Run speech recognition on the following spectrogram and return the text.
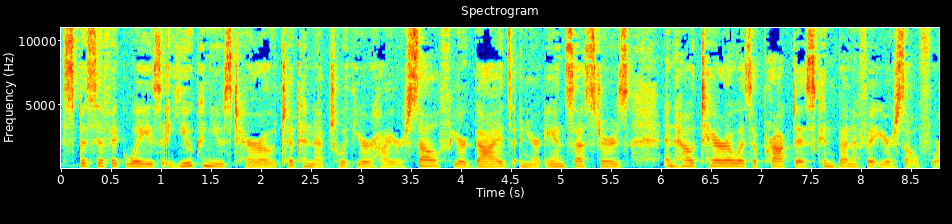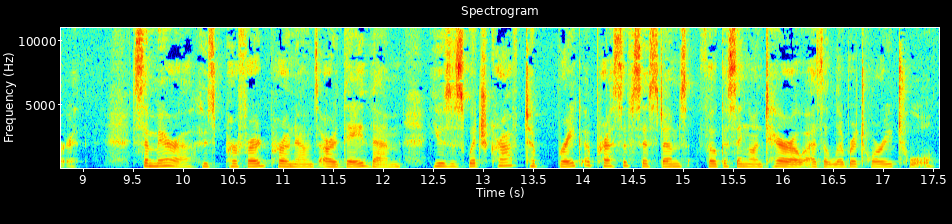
specific ways you can use tarot to connect with your higher self, your guides, and your ancestors, and how tarot as a practice can benefit your self worth. Samira, whose preferred pronouns are they, them, uses witchcraft to break oppressive systems, focusing on tarot as a liberatory tool.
